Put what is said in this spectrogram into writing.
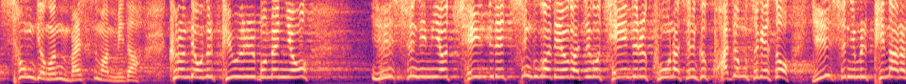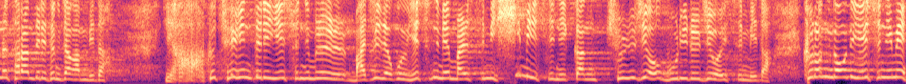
성경은 말씀합니다. 그런데 오늘 비유를 보면요 예수님이요 죄인들의 친구가 되어가지고 죄인들을 구원하시는 그 과정 속에서 예수님을 비난하는 사람들이 등장합니다. 야, 그 죄인들이 예수님을 맞으려고 예수님의 말씀이 힘이 있으니까 줄지어 무리를 지어 있습니다. 그런 가운데 예수님이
